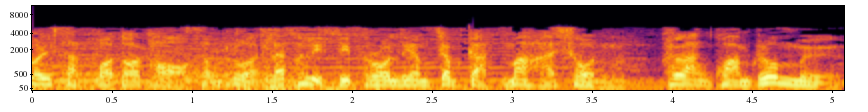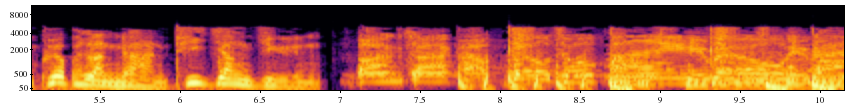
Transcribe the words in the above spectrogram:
บริษัทปตทสำรวจและผลิตปิโตรเลียมจำกัดมหาชน พลังความร่วมมือเพื่อพลังงานที่ยั่งยืน บางจากขับเร็วทุกไปให้เร็วให้แรง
